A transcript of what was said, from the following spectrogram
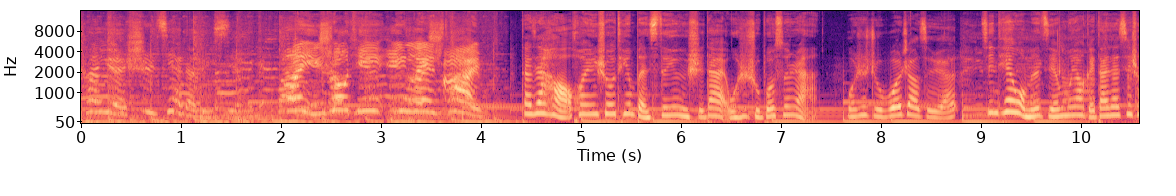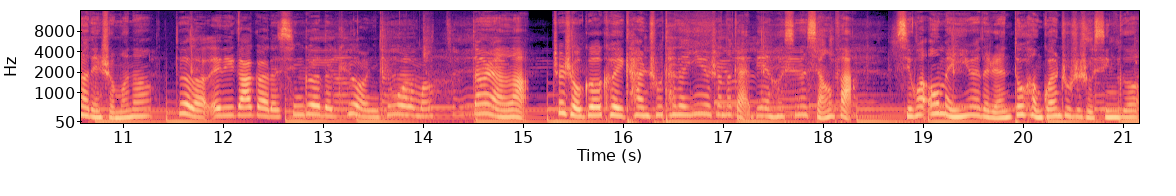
穿越世界的旅行。欢迎收听 English Time。大家好，欢迎收听本期的英语时代，我是主播孙冉。我是主播赵子源，今天我们的节目要给大家介绍点什么呢？对了，Lady Gaga 的新歌《The Cure》，你听过了吗？当然了，这首歌可以看出他在音乐上的改变和新的想法。喜欢欧美音乐的人都很关注这首新歌。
